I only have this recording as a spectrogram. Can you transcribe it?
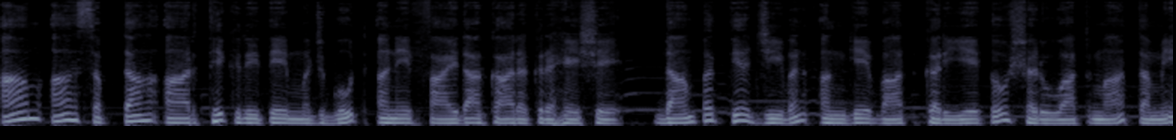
આમ આ સપ્તાહ આર્થિક રીતે મજબૂત અને ફાયદાકારક રહેશે. દાંપત્ય જીવન અંગે વાત કરીએ તો શરૂઆતમાં તમે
